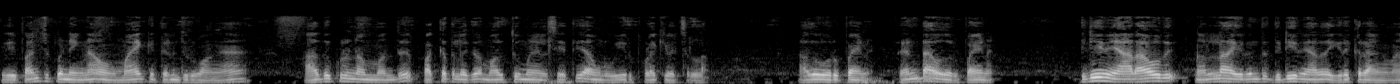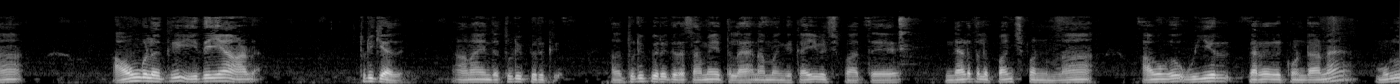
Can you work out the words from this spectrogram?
இதை பஞ்ச் பண்ணிங்கன்னா அவங்க மயக்க தெரிஞ்சிருவாங்க அதுக்குள்ள நம்ம வந்து பக்கத்தில் இருக்கிற மருத்துவமனையில் சேர்த்து அவங்க உயிர் புழைக்க வச்சிடலாம். அது ஒரு பயன். ரெண்டாவது ஒரு பயன். திடீர்னு யாராவது நல்லா இருந்து திடீர்னு யாராவது இருக்கிறாங்கன்னா அவங்களுக்கு இதயம் அட- துடிக்காது. ஆனால் இந்த துடிப்பு இருக்குது அந்த துடிப்பு இருக்கிற சமயத்தில் நம்ம இங்கே கை வச்சு பார்த்து இந்த இடத்துல பஞ்ச் பண்ணோம்னா அவங்க உயிர் பெறறதுக்கு உண்டான முழு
